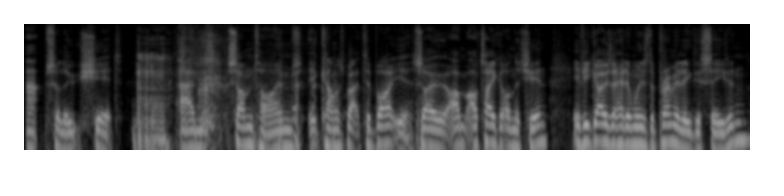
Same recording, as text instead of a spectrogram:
absolute shit, and sometimes it comes back to bite you. So I'm, I'll take it on the chin. If he goes ahead and wins the Premier League this season,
